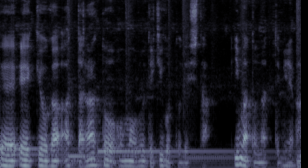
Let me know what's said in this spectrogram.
えー、影響があったなと思う出来事でした。今となってみれば。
